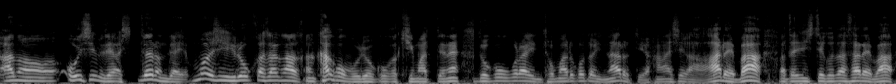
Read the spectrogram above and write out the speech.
あの、美味しい店は知ってるんで、もし広岡さんが韓国旅行が決まってね、どこぐらいに泊まることになるっていう話があれば、私にしてくだされば、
